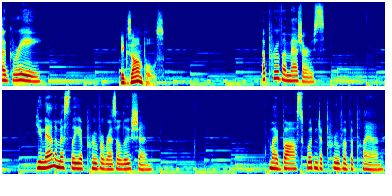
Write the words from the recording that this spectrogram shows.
Agree, Examples Approve a measures. Unanimously approve a resolution. My boss wouldn't approve of the plan.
